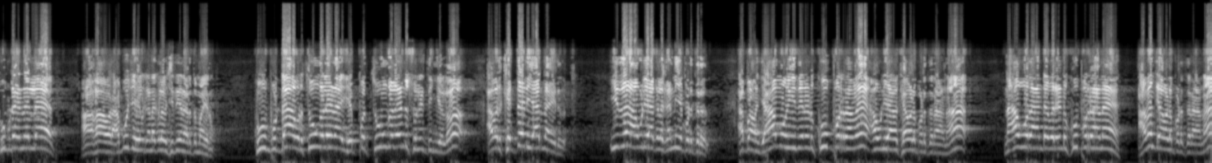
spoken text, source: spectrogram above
கூப்பிட்டா என்ன இல்ல? ஆஹா அவர் அபூஜைகள் கணக்கில் வச்சுட்டீங்கன்னு அர்த்தமாயிரும் கூப்பிட்டா அவர் தூங்கலைன்னா எப்ப தூங்கலைன்னு சொல்லிட்டீங்களோ அவர் கெட்டடியார்னு ஆயிடுது. இதுதான் அவுளியாக்களை கண்ணியப்படுத்துறது. அப்ப அவன் ஜாமுஹீதீன் கூப்பிடுறவன் அவுளியாவை கேவலப்படுத்துறானா? நான் ஒரு ஆண்டவர் கூப்பிடுறானே அவன் கேவலப்படுத்துறானா?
